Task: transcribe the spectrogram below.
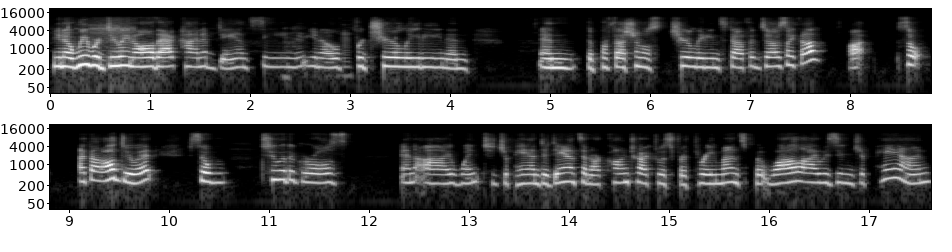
you know we were doing all that kind of dancing you know for cheerleading and and the professional cheerleading stuff and so i was like oh uh, so i thought i'll do it so two of the girls and i went to japan to dance and our contract was for three months but while i was in japan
